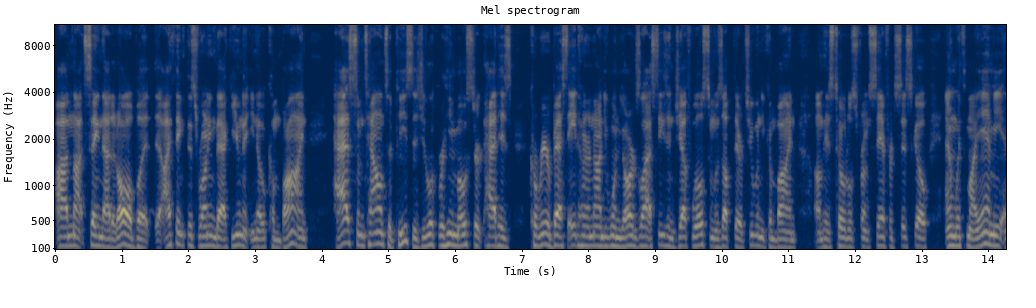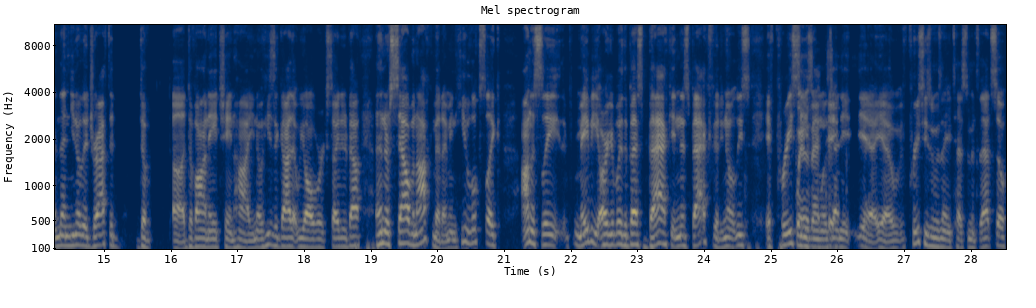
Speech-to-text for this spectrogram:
I'm not saying that at all, but I think this running back unit, you know, combined has some talented pieces. You look, Raheem Mostert had his career best 891 yards last season. Jeff Wilson was up there too when you combine um, his totals from San Francisco and with Miami. And then, you know, they drafted De- uh, De'Von Achane High. You know, he's a guy that we all were excited about. And then there's Salvon Ahmed. I mean, he looks like, honestly, maybe arguably the best back in this backfield. You know, at least if preseason was any, yeah, yeah, if preseason was any testament to that. So,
